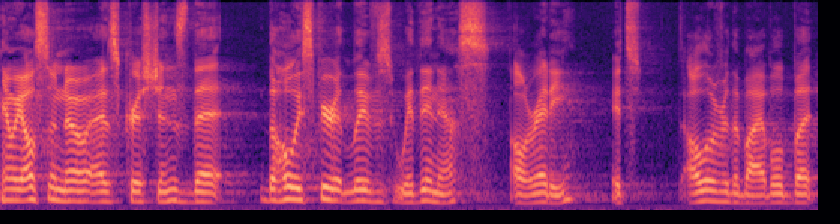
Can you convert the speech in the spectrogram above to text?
And we also know as Christians that the Holy Spirit lives within us already. It's all over the Bible, but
